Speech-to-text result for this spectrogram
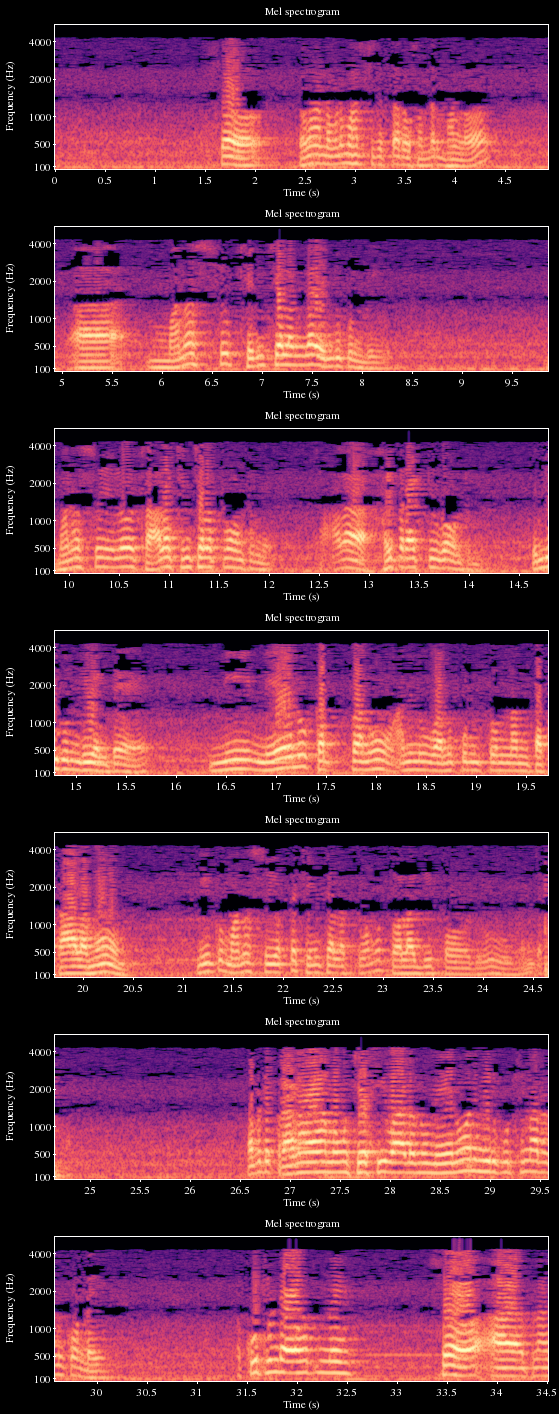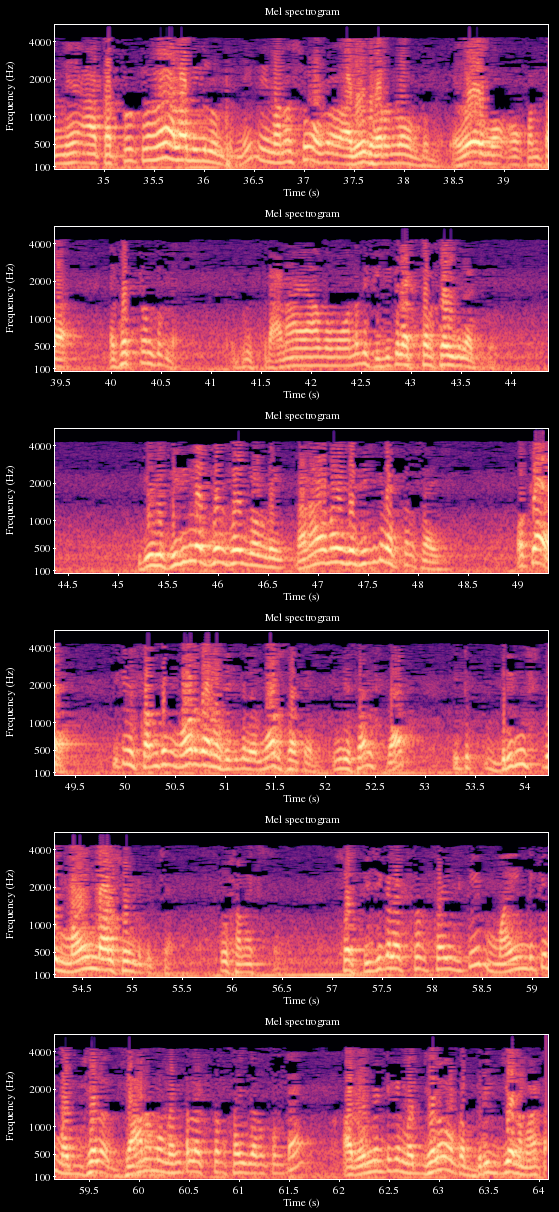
సో భగవాన్ రమణ మహర్షి చెప్తారు ఒక సందర్భంలో మనస్సు చంచలంగా ఎందుకుంది మనస్సులో చాలా చంచలత్వం ఉంటుంది చాలా హైపర్ యాక్టివ్గా ఉంటుంది ఎందుకుంది అంటే నీ నేను కర్తను అని నువ్వు అనుకుంటున్నంత కాలము నీకు మనస్సు యొక్క చంచలత్వము తొలగిపోదు అని చెప్తాను కాబట్టి ప్రాణాయామం చేసి వాడను నేను అని మీరు కూర్చున్నారనుకోండి కూర్చుంటే ఏమవుతుంది? సో ఆ ఆ కర్తృత్వమే అలా మిగిలి ఉంటుంది. మీ మనస్సు అదే ధోరణిలో ఉంటుంది. ఏదో కొంత ఎఫెక్ట్ ఉంటుంది. ఇప్పుడు ప్రాణాయామము అన్నది ఫిజికల్ ఎక్సర్సైజ్ లాంటిది. ఇది ఫిజికల్ ఎక్సర్సైజ్ ఉంది ప్రాణాయామం ఇది physical exercise. Okay. It is something more than physical more second in the sense that it brings the mind also into picture to some extent so physical ఎక్సర్సైజ్కి మైండ్కి మధ్యలో ధ్యానము mental exercise అనుకుంటే ఆ రెండింటికి మధ్యలో ఒక బ్రిడ్జ్ అనమాట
